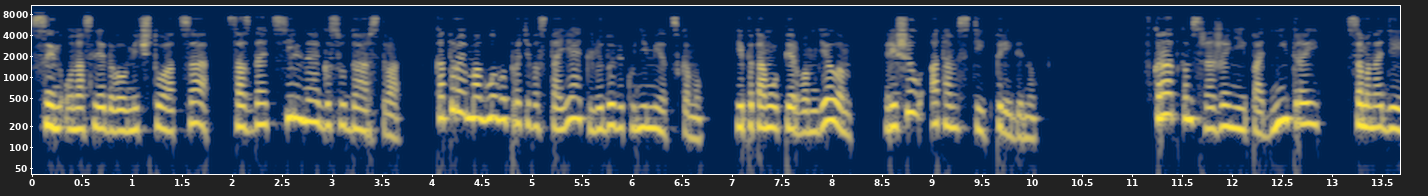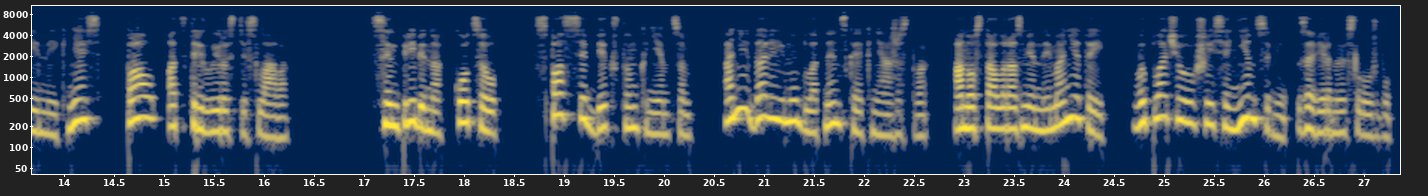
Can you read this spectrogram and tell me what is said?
Сын унаследовал мечту отца создать сильное государство, которое могло бы противостоять Людовику Немецкому, и потому первым делом решил отомстить Прибину. В кратком сражении под Нитрой самонадеянный князь пал от стрелы Ростислава. Сын Прибина, Коцел, спасся бегством к немцам. Они дали ему Блатненское княжество. Оно стало разменной монетой, выплачивавшейся немцами за верную службу.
